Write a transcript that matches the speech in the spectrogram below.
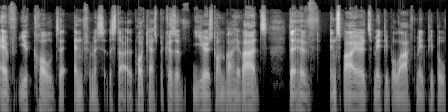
Ev- you called it infamous at the start of the podcast because of years gone by of ads that have inspired, made people laugh, made people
